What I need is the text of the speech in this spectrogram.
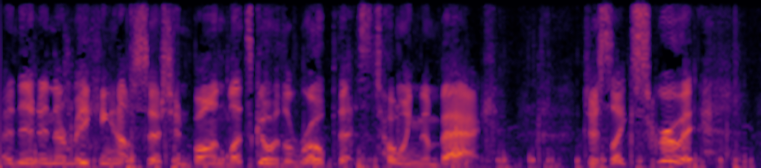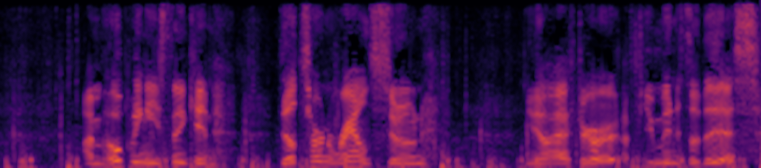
And then in their making out session, Bond lets go of the rope that's towing them back. Just like, screw it. I'm hoping he's thinking they'll turn around soon you know, after a few minutes of this.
